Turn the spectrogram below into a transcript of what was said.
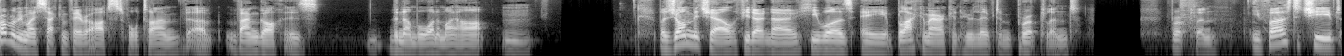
probably my second favorite artist of all time. Uh, Van Gogh is the number one in my heart. Mm. But Jean Michel, if you don't know, he was a black American who lived in Brooklyn. Brooklyn. He first achieved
